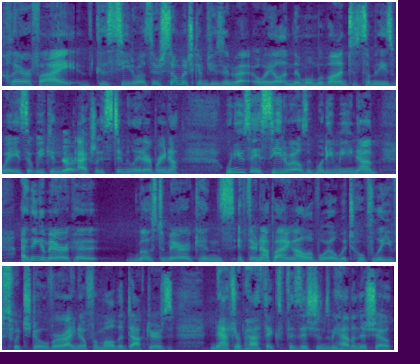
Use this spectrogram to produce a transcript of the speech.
clarify because seed oils, there's so much confusion about oil, and then we'll move on to some of these ways that we can yeah. actually stimulate our brain health. When you say seed oils, like what do you mean? Um, I think America. Most Americans, if they're not buying olive oil, which hopefully you've switched over, I know from all the doctors, naturopathic physicians we have on the show,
